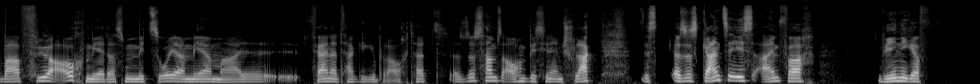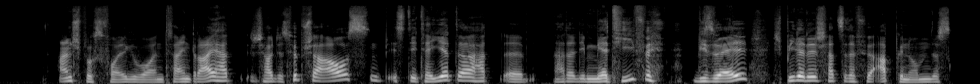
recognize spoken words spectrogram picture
war früher auch mehr, dass man mit Soja mehr mal Fernattacke gebraucht hat. Also das haben sie auch ein bisschen entschlackt. Das, also das Ganze ist einfach weniger anspruchsvoll geworden. Train 3 hat, schaut jetzt hübscher aus, ist detaillierter, hat, äh, hat halt eben mehr Tiefe visuell. Spielerisch hat sie dafür abgenommen. Das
